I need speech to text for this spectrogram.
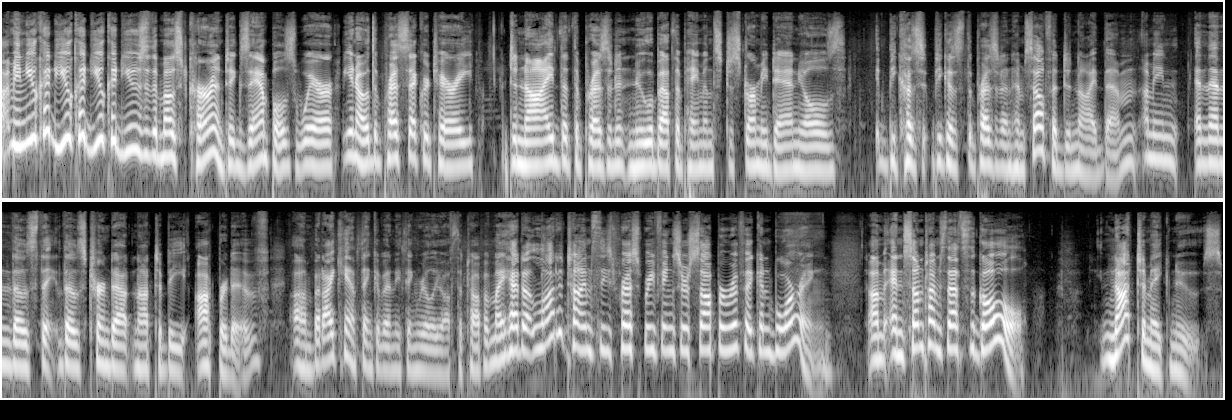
I mean, you could you could you could use the most current examples where, you know, the press secretary denied that the president knew about the payments to Stormy Daniels because because the president himself had denied them. I mean, and then those th- those turned out not to be operative. Um, but I can't think of anything really off the top of my head. A lot of times these press briefings are soporific and boring, um, and sometimes that's the goal, not to make news.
